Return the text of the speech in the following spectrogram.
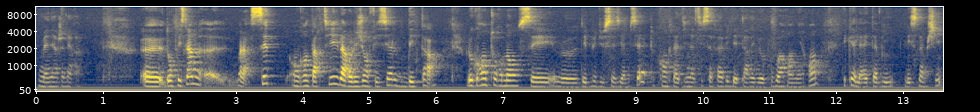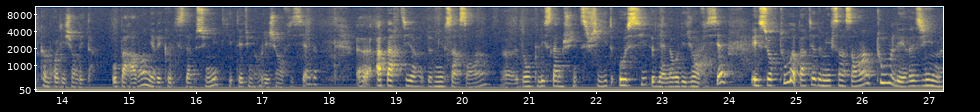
d'une manière générale. donc l'islam, voilà, c'est en grande partie la religion officielle d'État le grand tournant, c'est le début du XVIe siècle, quand la dynastie safavide est arrivée au pouvoir en Iran et qu'elle a établi l'islam chiite comme religion d'État. Auparavant, il n'y avait que l'islam sunnite qui était une religion officielle. Euh, à partir de 1501, euh, donc l'islam chiite aussi devient une religion officielle. Et surtout, à partir de 1501, tous les régimes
